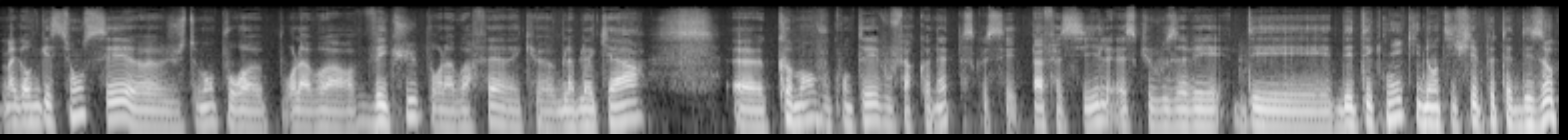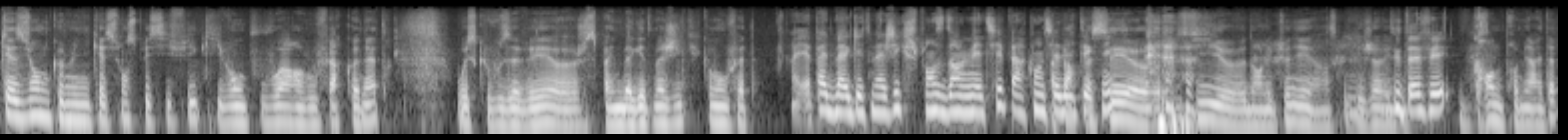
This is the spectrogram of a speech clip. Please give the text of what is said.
ma grande question, c'est justement pour, pour l'avoir vécu, pour l'avoir fait avec Blablacar, comment vous comptez vous faire connaître? Parce que c'est pas facile. Est-ce que vous avez des, des techniques, identifier peut-être des occasions de communication spécifiques qui vont pouvoir vous faire connaître? Ou est-ce que vous avez, je sais pas, une baguette magique? Comment vous faites? Il n'y a pas de baguette magique, je pense, dans le métier. Par contre, il y a des techniques. Euh, ici, euh, dans les pionniers, hein, c'est déjà Tout à fait. une grande première étape.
